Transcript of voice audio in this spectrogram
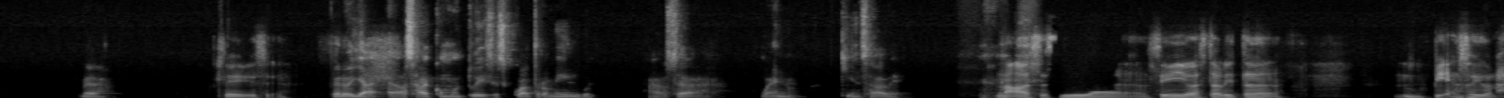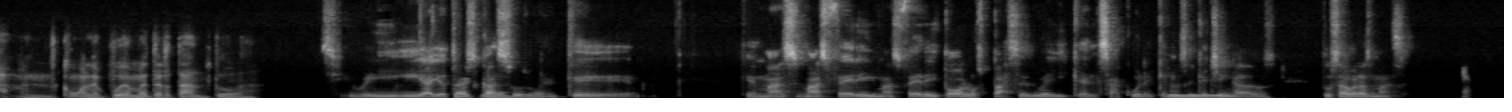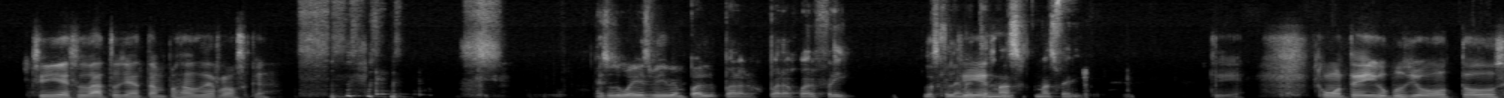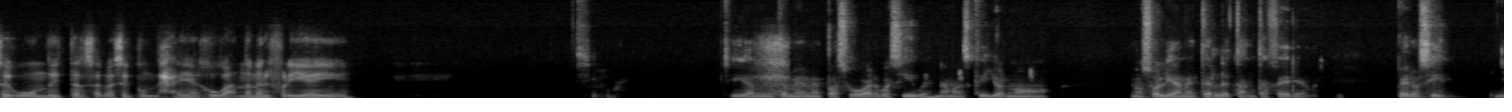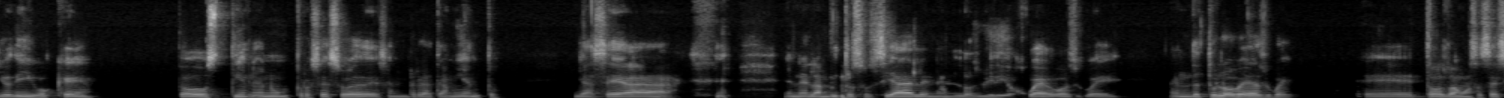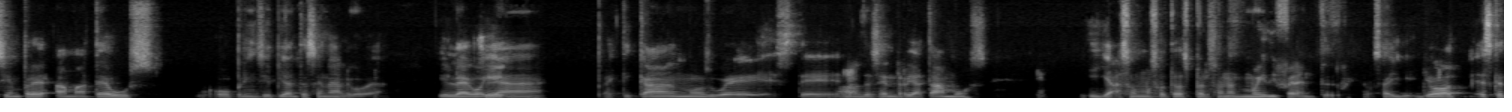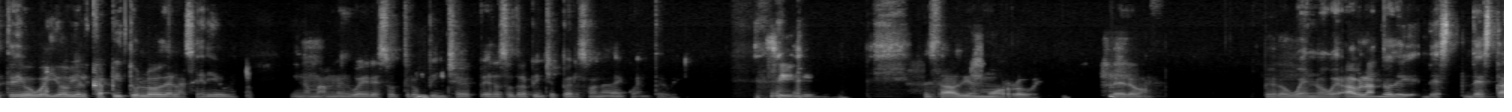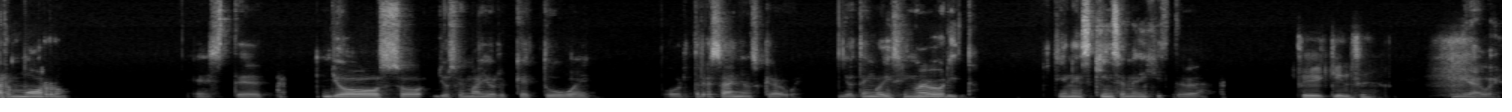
¿verdad? sí, sí. Pero ya, o sea, como tú dices, cuatro mil, güey. Ah, O sea, bueno, quién sabe. No, eso sí, ya- sí, yo hasta ahorita pienso y digo, no, man, ¿cómo le pude meter tanto? Sí, güey. Y, hay otros casos, güey, que, que más, más feria y más feria y todos los pases, güey, y que el Sakura y que no sé qué chingados. Tú sabrás más. Sí, esos datos ya están pasados de rosca. Esos güeyes viven pal- para, para jugar free. Los que le Sí, meten eso- más, más feria. Sí. Como te digo, pues yo todo segundo y tercero de secundaria jugando en el free y Sí, güey. Sí, a mí también me pasó algo así, güey. Nada más que yo no, no solía meterle tanta feria, güey. Pero sí, yo digo que todos tienen un proceso de desenratamiento, ya sea en el ámbito social, en los videojuegos, güey. En donde tú lo veas, güey, eh, todos vamos a ser siempre amateurs o principiantes en algo, ¿verdad? Y luego Sí. ya practicamos, güey, este, nos desenriatamos y ya somos otras personas muy diferentes, güey. O sea, yo, es que te digo, güey, yo vi el capítulo de la serie, güey, y no mames, güey, eres otro pinche, eres otra pinche persona de cuenta, güey. sí, Estabas bien morro, güey. Pero, pero bueno, güey, hablando de, de, de estar morro, este, Yo, so, yo soy mayor que tú, güey, por tres años, creo, güey. Yo tengo 19 ahorita. Tienes 15, me dijiste, ¿verdad? Sí, 15. Mira, güey.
